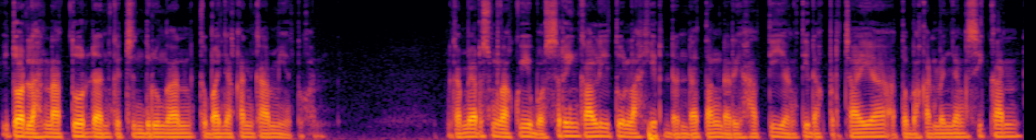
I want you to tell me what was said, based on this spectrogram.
Itu adalah natur dan kecenderungan kebanyakan kami ya Tuhan. Kami harus mengakui bahwa sering kali itu lahir dan datang dari hati yang tidak percaya atau bahkan menyangsikan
